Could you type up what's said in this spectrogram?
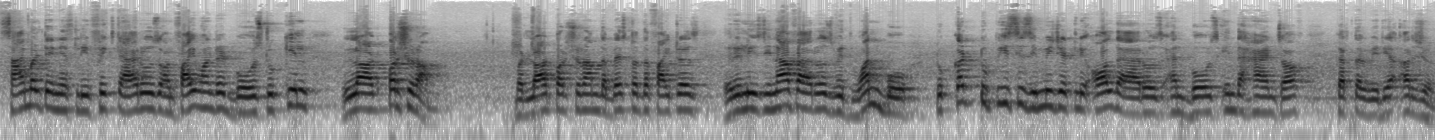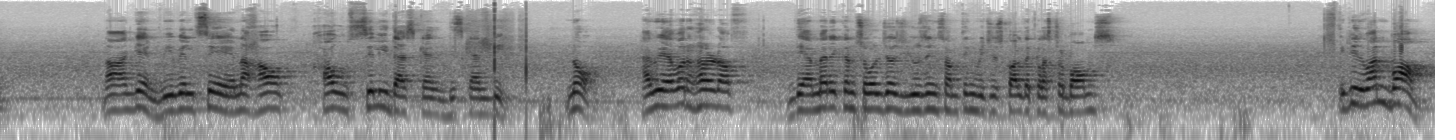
simultaneously fixed arrows on 500 bows to kill Lord Parshuram. But Lord Parshuram, the best of the fighters, released enough arrows with one bow to cut to pieces immediately all the arrows and bows in the hands of Kartavirya Arjun. Now again, we will say now how, how silly this can, this can be. No. Have you ever heard of the American soldiers using something which is called the cluster bombs? It is one bomb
